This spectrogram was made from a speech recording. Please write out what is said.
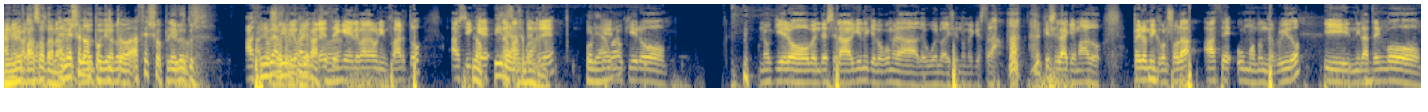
A mí me pasa A también. me suena un poquito, hace soplido. hace A a me soplidos que parece ¿eh? que le va a dar un infarto, así No, que la mantendré porque no quiero no quiero vendérsela a alguien y que luego me la devuelva diciéndome que está que se la ha quemado. Pero mi consola hace un montón de ruido y ni la tengo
